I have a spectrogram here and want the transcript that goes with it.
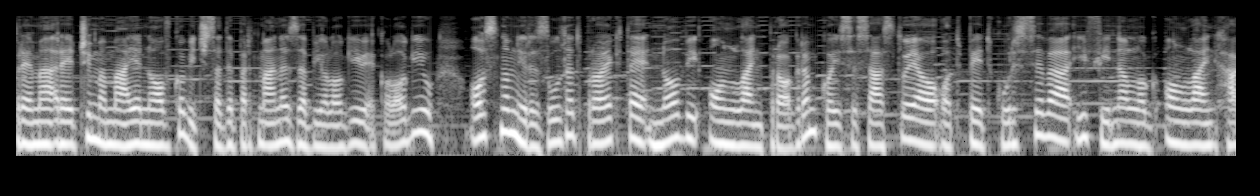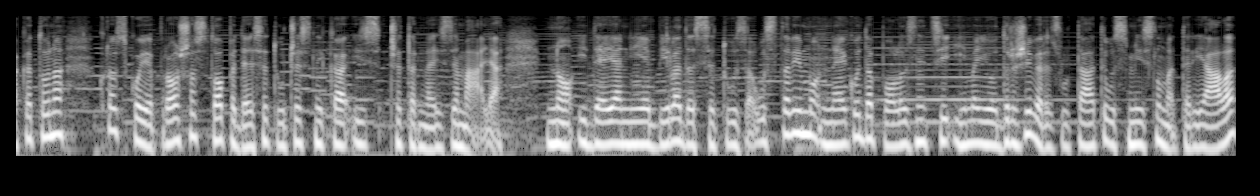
Prema rečima Maje Novković sa Departmana za biologiju i ekologiju, Osnovni rezultat projekta je novi online program koji se sastojao od pet kurseva i finalnog online hakatona kroz koji je prošlo 150 učesnika iz 14 zemalja. No, ideja nije bila da se tu zaustavimo, nego da polaznici imaju održive rezultate u smislu materijala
